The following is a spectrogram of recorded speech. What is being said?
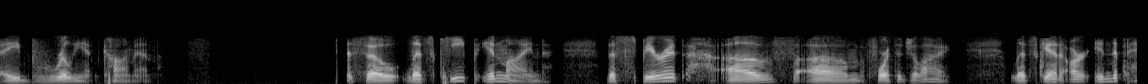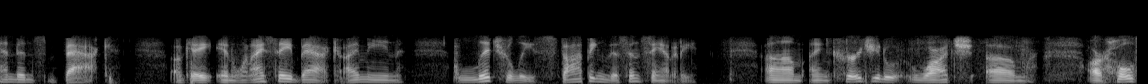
a brilliant comment. So let's keep in mind the spirit of um, Fourth of July. Let's get our independence back. Okay, and when I say back, I mean literally stopping this insanity. Um, I encourage you to watch um, our whole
